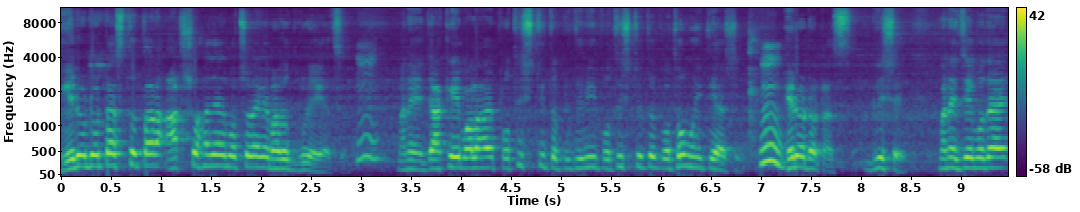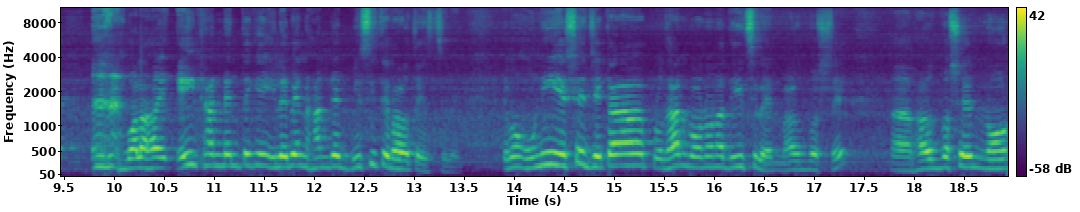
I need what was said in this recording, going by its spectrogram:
হেরোডোটাস তো তার আটশো হাজার বছর আগে ভারত ঘুরে গেছে। মানে যাকে বলা হয় প্রতিষ্ঠিত পৃথিবীর প্রতিষ্ঠিত প্রথম ঐতিহাসিক হেরোডোটাস গ্রিসে। মানে যে বোধহয় বলা হয় এইট হান্ড্রেড থেকে ইলেভেন হান্ড্রেড বিসিতে ভারতে এসেছিলেন। এবং উনি এসে যেটা প্রধান বর্ণনা দিয়েছিলেন ভারতবর্ষে ভারতবর্ষের ন-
